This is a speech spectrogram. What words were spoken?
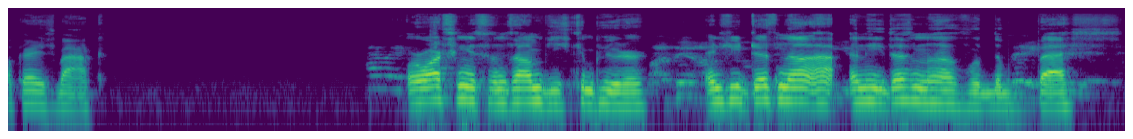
Okay, he's back. We're watching this on Zombie's computer, and he does not, and he doesn't have the best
